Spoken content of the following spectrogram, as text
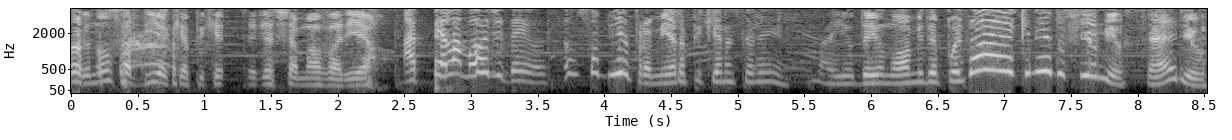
eu não sabia que a pequena sereia se chamava Ariel. Ah, pelo amor de Deus. Eu não sabia, pra mim era pequena sereia. Aí eu dei o nome e depois, ah, é que nem do filme. Eu, Sério?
